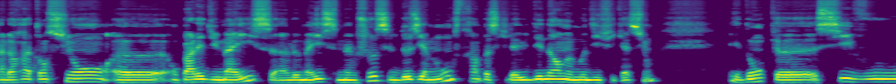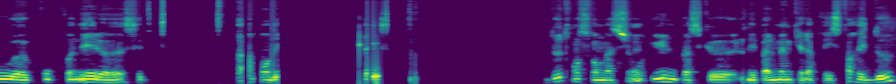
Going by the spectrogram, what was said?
Alors attention, euh, on parlait du maïs. Le maïs, même chose, c'est le deuxième monstre hein, parce qu'il a eu d'énormes modifications. Et donc, euh, si vous euh, comprenez cette histoire, deux transformations. Une parce que n'est pas le même qu'à la préhistoire, et deux,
